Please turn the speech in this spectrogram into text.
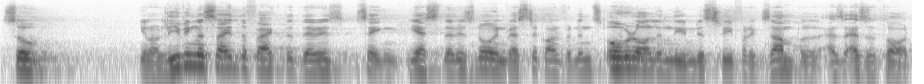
So, you know, leaving aside the fact that there is saying, yes, there is no investor confidence overall in the industry, for example, as, as a thought.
